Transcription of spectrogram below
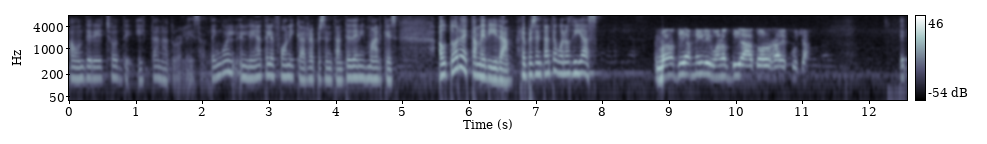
a un derecho de esta naturaleza. Tengo en, línea telefónica al representante Denis Márquez, autor de esta medida. Representante, buenos días. Buenos días, Mili, buenos días a todos los que escuchan. Eh,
